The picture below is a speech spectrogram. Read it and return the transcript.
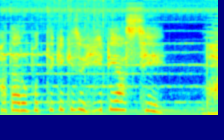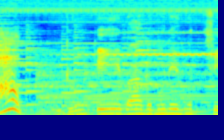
পাতার উপর থেকে কিছু হেঁটে আসছে। ভাগ দুপে বাঘ মনে হচ্ছে।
